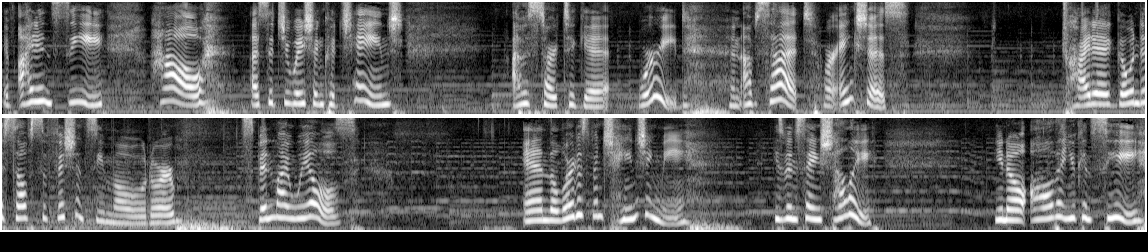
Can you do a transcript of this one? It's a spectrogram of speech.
if I didn't see how a situation could change, I would start to get worried and upset or anxious. Try to go into self sufficiency mode or spin my wheels. And the Lord has been changing me. He's been saying, Shelley, you know, all that you can see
